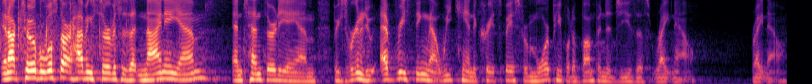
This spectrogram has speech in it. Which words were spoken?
In October, we'll start having services at 9 a.m. and 10:30 a.m. because we're going to do everything that we can to create space for more people to bump into Jesus right now. Right now.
